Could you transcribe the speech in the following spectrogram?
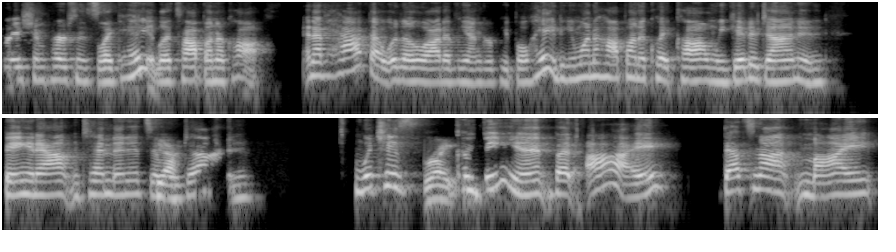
generation person's like, hey, let's hop on a call. And I've had that with a lot of younger people. Hey, do you want to hop on a quick call and we get it done and bang it out in 10 minutes and yeah. we're done? Which is right. convenient, but I that's not my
